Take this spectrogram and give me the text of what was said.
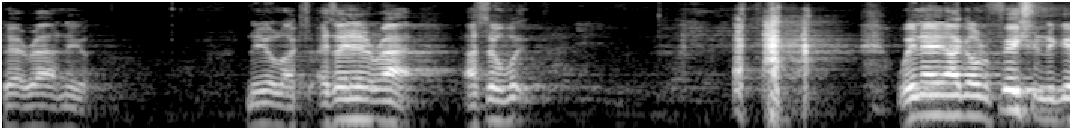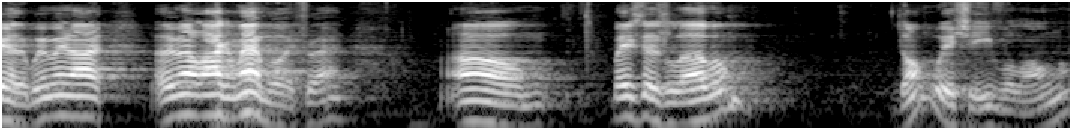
That right, Neil? Neil likes, I said, that right. I said, we, we may not go to fishing together. We may not, we may not like them that much, right? Um, but he says, love them. Don't wish evil on them.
